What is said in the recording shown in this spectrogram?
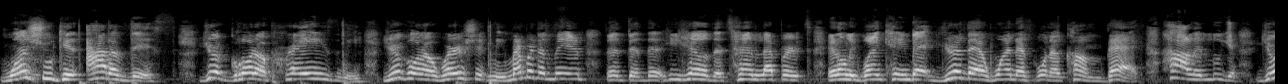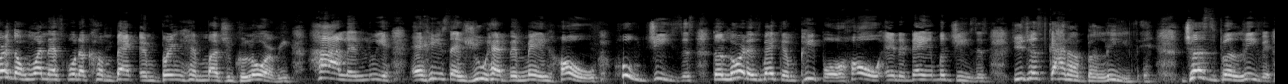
Once you get out of this, you're gonna praise me. You're gonna worship me. Remember the man that, that, that he healed the 10 leopards and only one came back? You're that one that's gonna come back. Hallelujah. You're the one that's gonna come back and bring him much glory. Hallelujah. And he says, You have been made whole. Who Jesus? The Lord is making people whole in the name of Jesus. You just gotta believe it. Just believe it.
